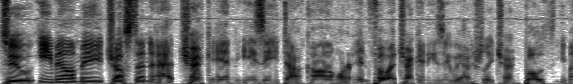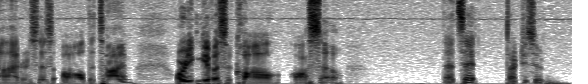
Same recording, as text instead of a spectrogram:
to email me, Justin at checkineasy.com or info at checkineasy. We actually check both email addresses all the time. Or you can give us a call also. That's it. Talk to you soon.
